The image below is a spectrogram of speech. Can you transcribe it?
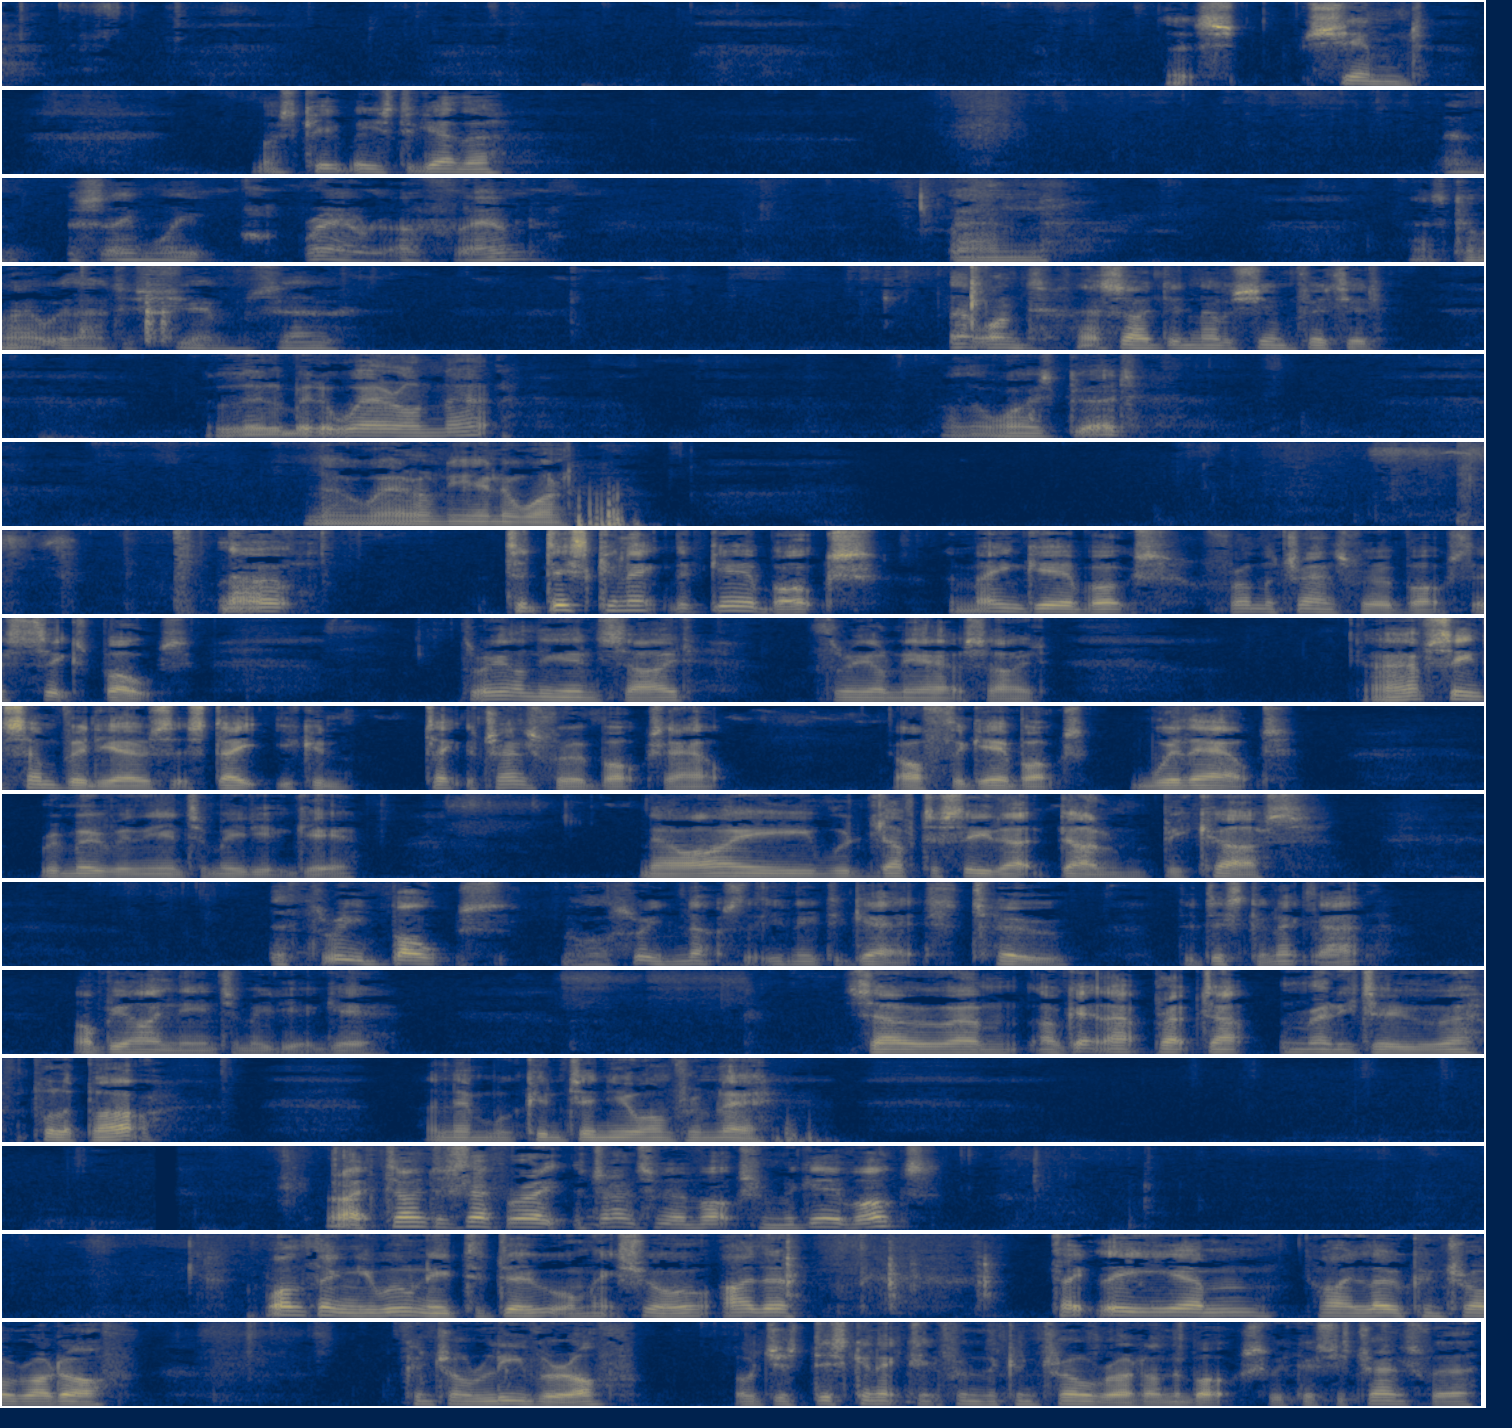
That's shimmed. Must keep these together and the same way round uh, I've found and that's come out without a shim so that one that side didn't have a shim fitted. A little bit of wear on that. Otherwise good. No wear on the inner one Now, to disconnect the gearbox, the main gearbox from the transfer box, there's six bolts. Three on the inside, three on the outside. I have seen some videos that state you can take the transfer box out off the gearbox without removing the intermediate gear. Now I would love to see that done because the three bolts or three nuts that you need to get to to disconnect that are behind the intermediate gear. So um, I'll get that prepped up and ready to uh, pull apart and then we'll continue on from there. Right, time to separate the transfer box from the gearbox. One thing you will need to do or make sure either take the um, high-low control rod off control lever off or just disconnect it from the control rod on the box because your transfer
